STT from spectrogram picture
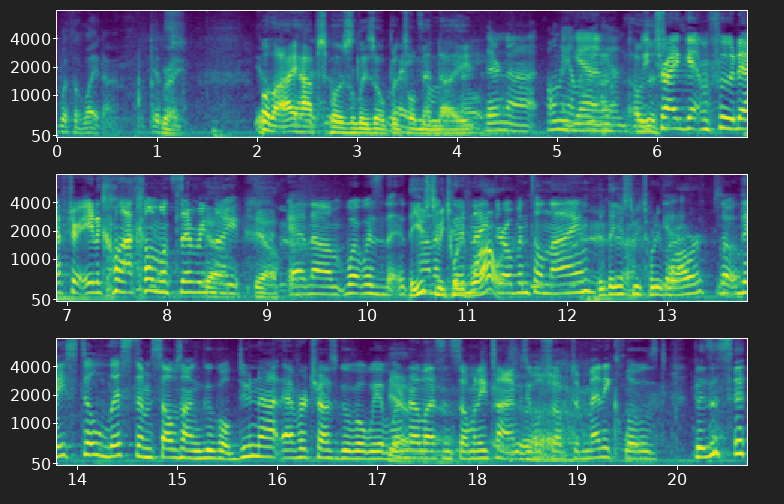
with a light on. It's- Right. Well, the IHOP supposedly is open till Right, till midnight. midnight. They're not. Only on the Again, weekend. I was We just- tried getting food after eight o'clock almost every Yeah, night. yeah. And um, what was the? They used to be 24 night, They're open till nine. Didn't they used to be 24 Yeah. hour? No, they still list themselves on Google. Do not ever trust Google. We have learned Yeah. our lesson so many times. You will show up to many closed businesses.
